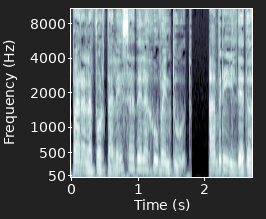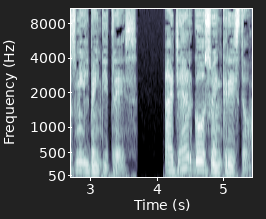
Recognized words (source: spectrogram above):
Para la fortaleza de la juventud, abril de 2023. Hallar gozo en Cristo.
